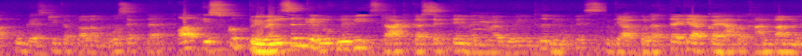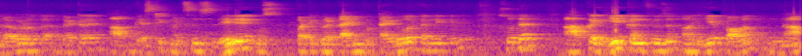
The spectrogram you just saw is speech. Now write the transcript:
आपको गैस्ट्रिक का प्रॉब्लम हो सकता है। और इसको प्रिवेंशन के रूप में भी स्टार्ट कर सकते हैं when you are going to the new place क्योंकि आपको लगता है कि आपका यहाँ पर खान पान में गड़बड़ होगा बेटर है आप गैस्ट्रिक मेडिसिन ले लें उस पर्टिकुलर टाइम को टाइड ओवर करने के लिए सो so दैट आपका ये कंफ्यूजन और ये प्रॉब्लम ना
